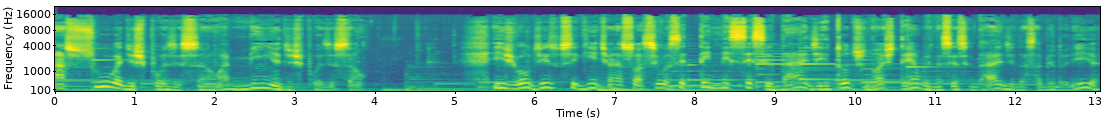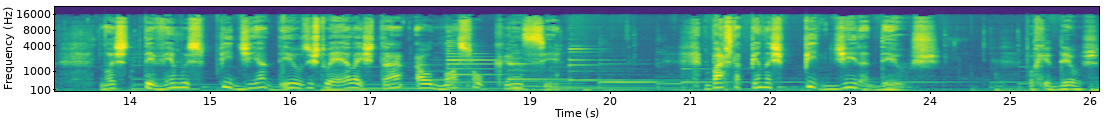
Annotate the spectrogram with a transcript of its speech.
à sua disposição, à minha disposição. E João diz o seguinte: olha só, se você tem necessidade, e todos nós temos necessidade da sabedoria, nós devemos pedir a Deus, isto é, ela está ao nosso alcance. Basta apenas pedir a Deus, porque Deus,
